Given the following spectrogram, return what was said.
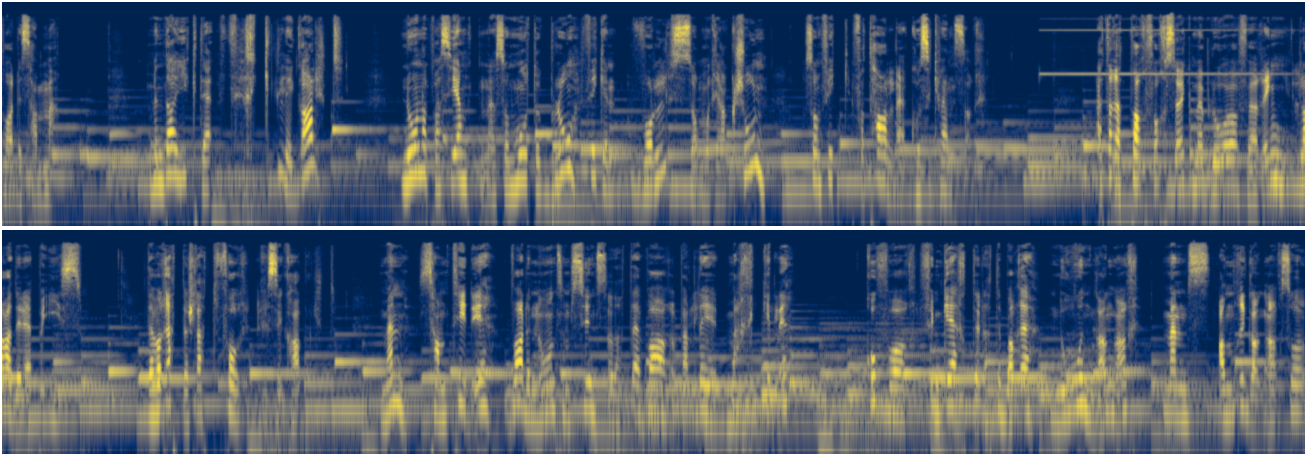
på det samme. Men da gikk det fryktelig galt. Noen av pasientene som mottok blod, fikk en voldsom reaksjon som fikk fatale konsekvenser. Etter et par forsøk med blodoverføring la de det på is. Det var rett og slett for risikabelt. Men samtidig var det noen som syntes at dette var veldig merkelig. Hvorfor fungerte dette bare noen ganger, mens andre ganger så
